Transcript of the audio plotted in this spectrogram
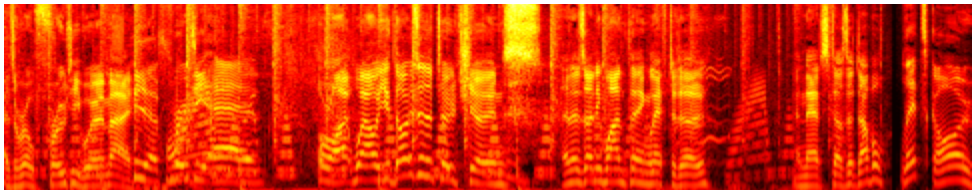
It's a real fruity worm, eh? Yeah, fruity as. All right, well, you, those are the two tunes, and there's only one thing left to do, and that's does it double? Let's go.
